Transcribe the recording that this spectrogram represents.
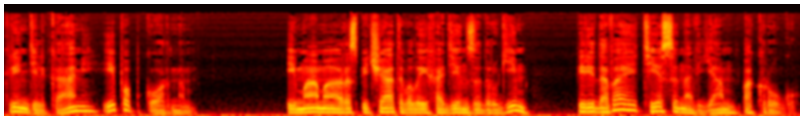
крендельками и попкорном. И мама распечатывала их один за другим, передавая те сыновьям по кругу.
